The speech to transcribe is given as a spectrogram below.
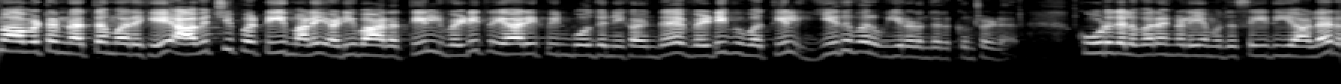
மாவட்டம் நத்தம் அருகே அவிச்சிப்பட்டி மலை அடிவாரத்தில் வெடி தயாரிப்பின் போது நிகழ்ந்த வெடி விபத்தில் இருவர் உயிரிழந்திருக்கின்றனர். கூடுதல் விவரங்களை எமது செய்தியாளர்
